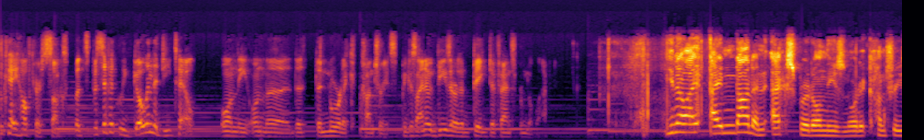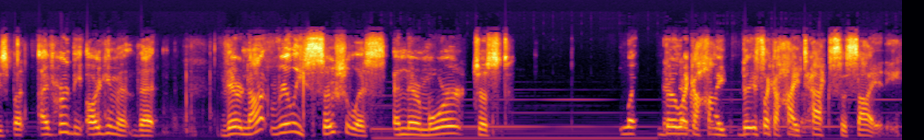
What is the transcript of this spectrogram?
uk healthcare sucks but specifically go in the detail on the on the the, the nordic countries because i know these are the big defense from the left You know, I, I'm not an expert on these Nordic countries, but I've heard the argument that they're not really socialists and they're more just like they're, They're- like a high it's like a high tax society.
